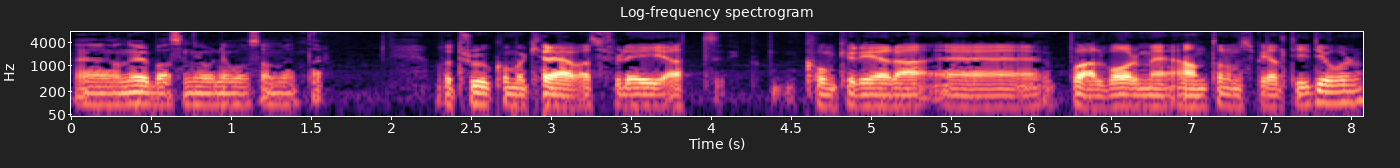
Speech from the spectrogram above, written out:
Och nu är det bara seniornivå som väntar. Vad tror du kommer krävas för dig att konkurrera på allvar med Anton om speltid i år?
